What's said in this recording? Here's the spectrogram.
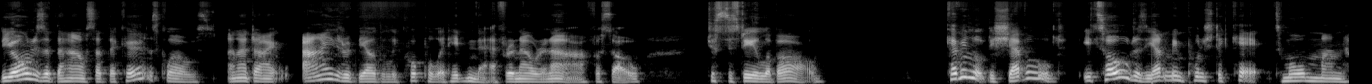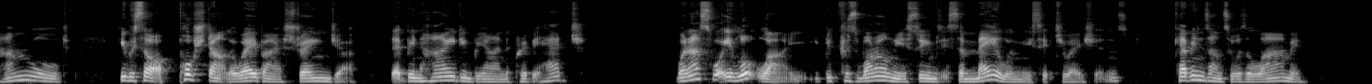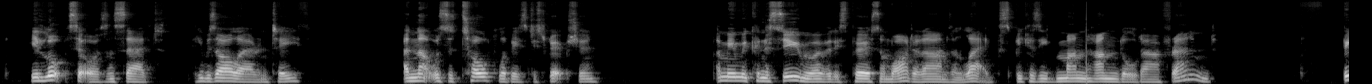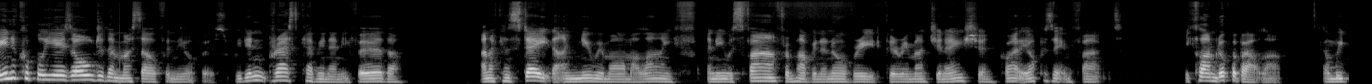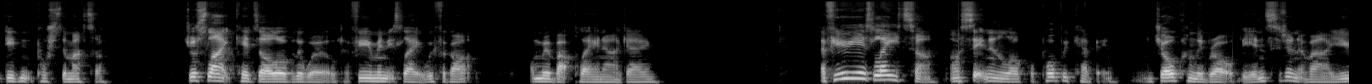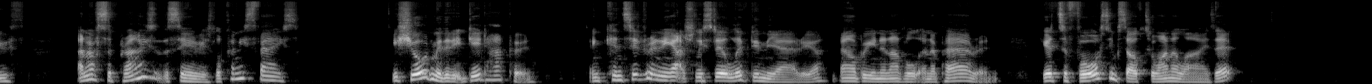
The owners of the house had their curtains closed, and I doubt either of the elderly couple had hidden there for an hour and a half or so just to steal the ball. Kevin looked dishevelled. He told us he hadn't been punched or kicked, more manhandled. He was sort of pushed out of the way by a stranger that had been hiding behind the privet hedge. When asked what he looked like, because one only assumes it's a male in these situations, Kevin's answer was alarming. He looked at us and said, he was all hair and teeth. And that was the total of his description. I mean, we can assume whoever this person was had arms and legs because he'd manhandled our friend. Being a couple of years older than myself and the others, we didn't press Kevin any further. And I can state that I knew him all my life, and he was far from having an overeager imagination, quite the opposite, in fact. He clammed up about that, and we didn't push the matter. Just like kids all over the world, a few minutes later we forgot and we were back playing our game. A few years later, I was sitting in a local pub with Kevin and jokingly brought up the incident of our youth, and I was surprised at the serious look on his face. He showed me that it did happen, and considering he actually still lived in the area, now being an adult and a parent, he had to force himself to analyse it.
